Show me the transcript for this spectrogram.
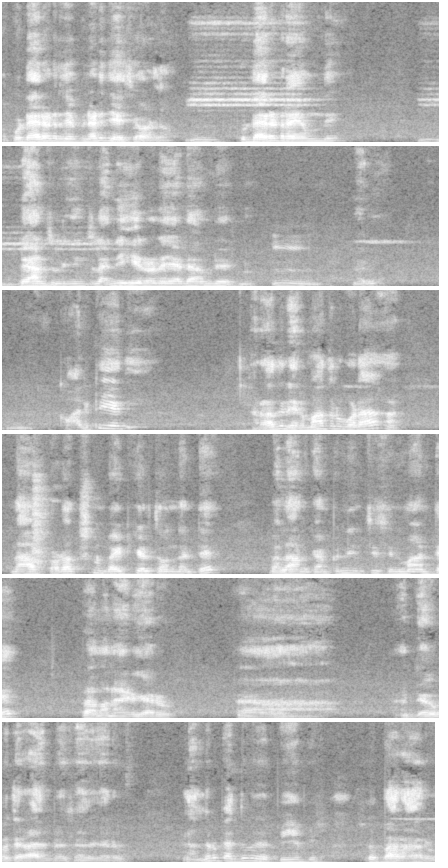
అప్పుడు డైరెక్టర్ చెప్పినట్టు చేసేవాళ్ళం. ఇప్పుడు డైరెక్టర్ ఏముంది? డ్యాన్సులు గిన్సులు అన్ని హీరోనే డామినేషన్. మరి క్వాలిటీ అది. తర్వాత నిర్మాతలు కూడా నా ప్రొడక్షన్ బయటికి వెళ్తుందంటే బలానా కంపెనీ నుంచి సినిమా అంటే రామానాయుడు గారు జగపతి రాజేంద్ర ప్రసాద్ గారు వీళ్ళందరూ పెద్ద పిఎపి సుబ్బారావు గారు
